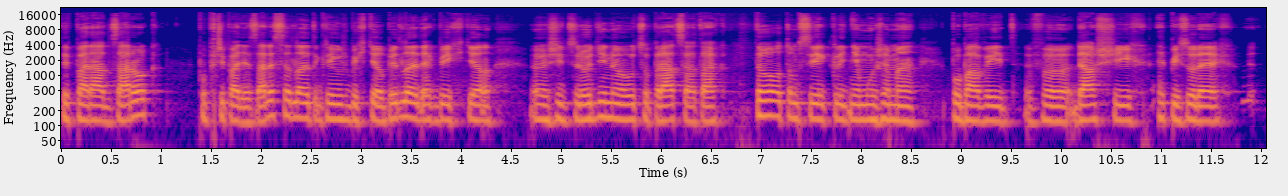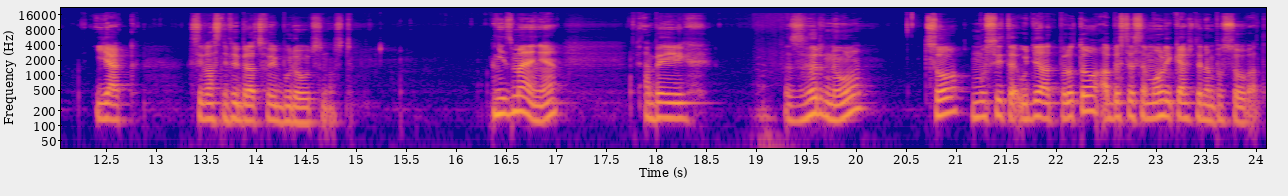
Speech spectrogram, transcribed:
vypadat za rok, po případě za 10 let, kdy už bych chtěl bydlet, jak bych chtěl eh, žít s rodinou, co práce a tak. To o tom si klidně můžeme pobavit v dalších epizodech, jak si vlastně vybrat svoji budoucnost. Nicméně, abych zhrnul, co musíte udělat pro to, abyste se mohli každý den posouvat.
